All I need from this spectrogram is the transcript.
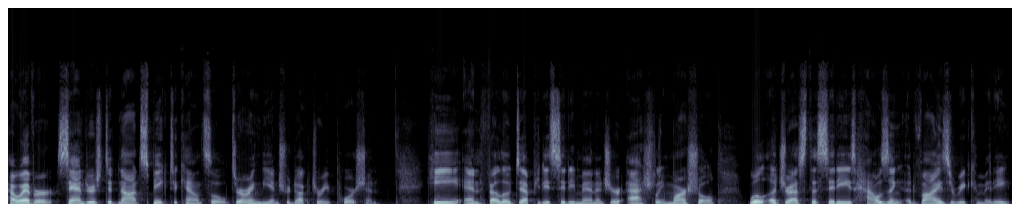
However, Sanders did not speak to council during the introductory portion. He and fellow Deputy City Manager Ashley Marshall will address the city's Housing Advisory Committee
